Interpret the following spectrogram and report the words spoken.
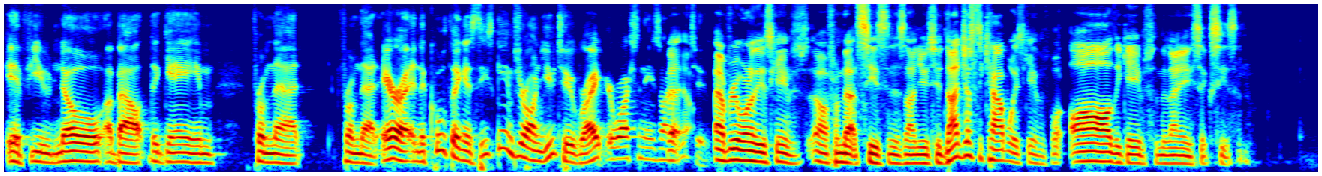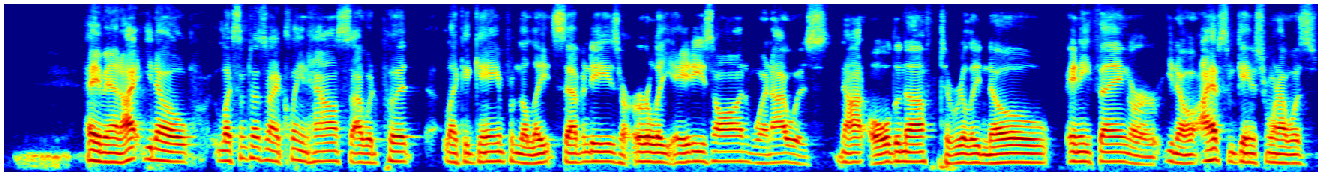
if you know about the game from that from that era. And the cool thing is these games are on YouTube, right? You're watching these on uh, YouTube. Every one of these games uh, from that season is on YouTube. Not just the Cowboys games, but all the games from the 96 season. Hey man, I you know, like sometimes when I clean house, I would put like a game from the late 70s or early 80s on when I was not old enough to really know anything or you know, I have some games from when I was,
